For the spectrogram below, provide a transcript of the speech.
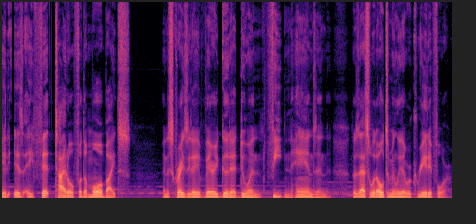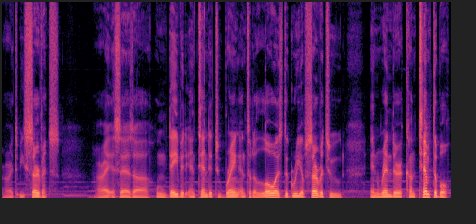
It is a fit title for the Moabites. And it's crazy. They're very good at doing feet and hands and because that's what ultimately they were created for. All right. To be servants. All right. It says, uh, whom David intended to bring into the lowest degree of servitude and render contemptible.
